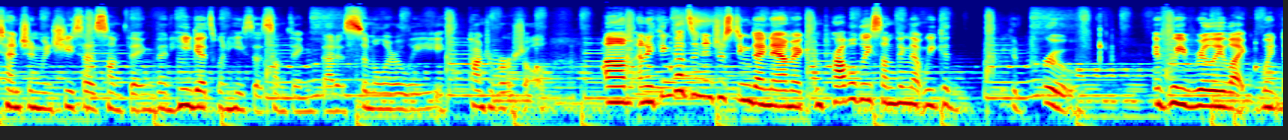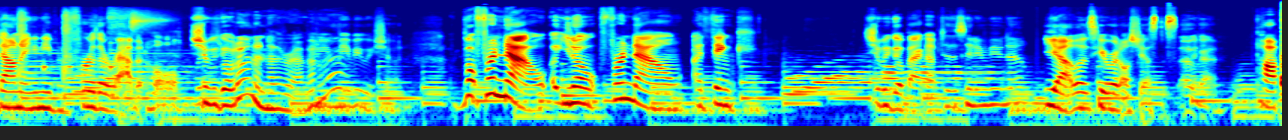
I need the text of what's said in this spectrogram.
attention when she says something than he gets when he says something that is similarly controversial. Um, and I think that's an interesting dynamic and probably something that we could we could prove if we really like went down an even further rabbit hole. Should we go down another rabbit hole? Maybe we should. But for now, you know, for now, I think. Should we go back up to this interview now? Yeah, let's hear what else she has to say. Okay. Pop.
